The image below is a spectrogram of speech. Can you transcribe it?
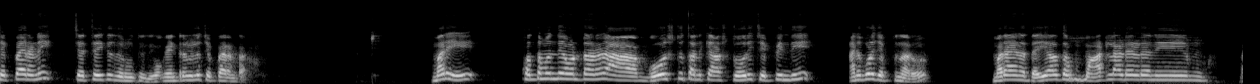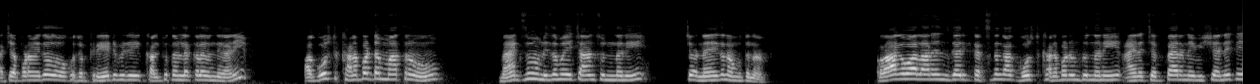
చెప్పారని చర్చ అయితే జరుగుతుంది. ఒక ఇంటర్వ్యూలో చెప్పారంట. మరి కొంతమంది ఏమంటున్నారు ఆ గోస్ట్ తనకి ఆ స్టోరీ చెప్పింది అని కూడా చెప్తున్నారు. మరి ఆయన దయ్యాలతో మాట్లాడాడని చెప్పడం అయితే కొంచెం క్రియేటివిటీ కల్పితం లెక్కలే ఉంది కానీ ఆ గోస్ట్ కనపడడం మాత్రం మ్యాక్సిమం నిజమయ్యే ఛాన్స్ ఉందని నేనైతే నమ్ముతున్నాను. రాఘవ లారెన్స్ గారికి ఖచ్చితంగా ఆ గోస్ట్ కనబడి ఉంటుందని ఆయన చెప్పారనే విషయాన్ని అయితే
